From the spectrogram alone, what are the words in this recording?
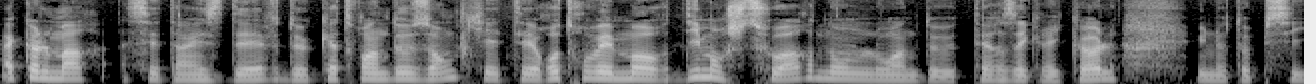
À Colmar, c'est un SDF de 82 ans qui a été retrouvé mort dimanche soir, non loin de terres agricoles. Une autopsie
